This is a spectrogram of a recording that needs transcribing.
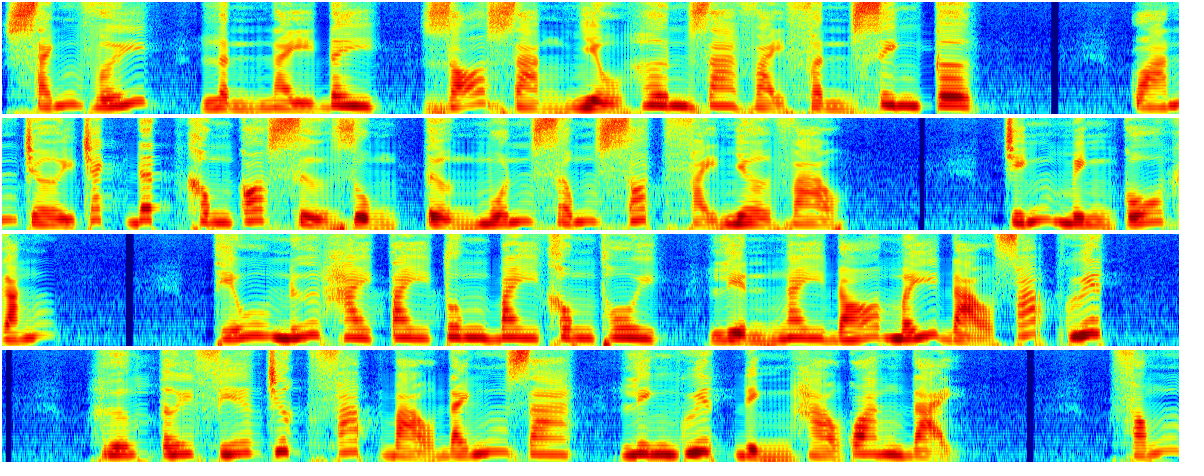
Sánh với, lần này đây, rõ ràng nhiều hơn ra vài phần sinh cơ. Quán trời trách đất không có sử dụng tưởng muốn sống sót phải nhờ vào. Chính mình cố gắng. Thiếu nữ hai tay tung bay không thôi, liền ngay đó mấy đạo pháp quyết. Hướng tới phía trước pháp bảo đánh ra, linh quyết đỉnh hào quang đại. Phóng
